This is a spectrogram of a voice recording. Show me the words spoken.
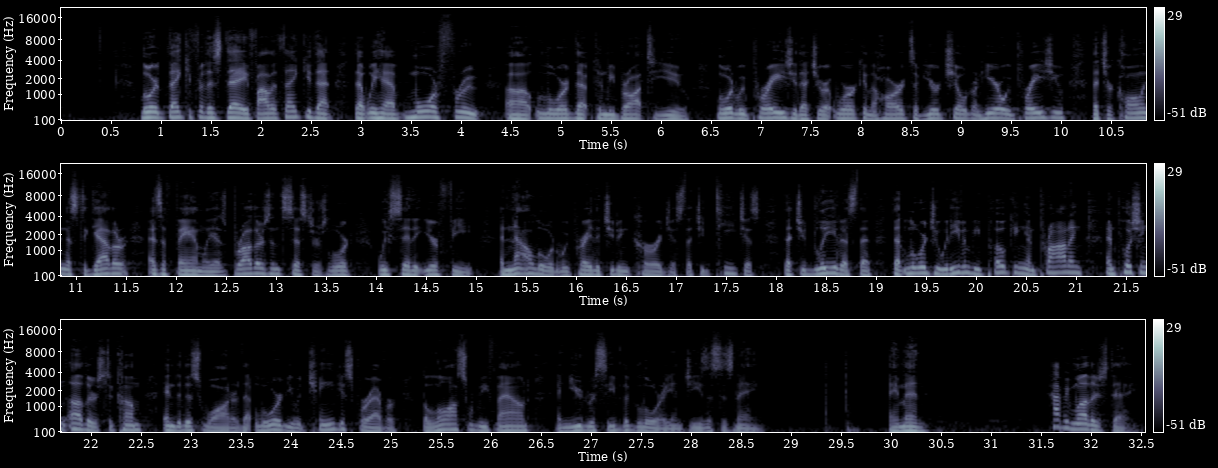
Lord, thank you for this day. Father, thank you that, that we have more fruit, uh, Lord, that can be brought to you. Lord, we praise you that you're at work in the hearts of your children here. We praise you that you're calling us together as a family, as brothers and sisters. Lord, we sit at your feet. And now, Lord, we pray that you'd encourage us, that you'd teach us, that you'd lead us, that, that Lord, you would even be poking and prodding and pushing others to come into this water, that, Lord, you would change us forever. The lost would be found, and you'd receive the glory in Jesus' name. Amen. Happy Mother's Day.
